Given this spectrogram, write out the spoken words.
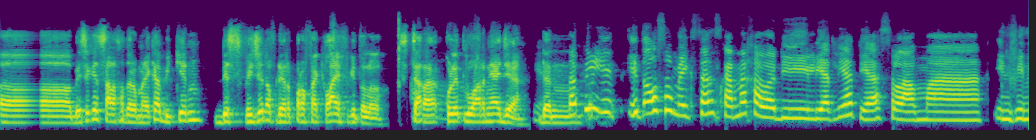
uh, basically salah satu dari mereka bikin this vision of their perfect life gitu loh. Secara Oh. kulit luarnya aja. Iya. Dan Tapi it, it also makes sense karena kalau dilihat-lihat ya selama Infinity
